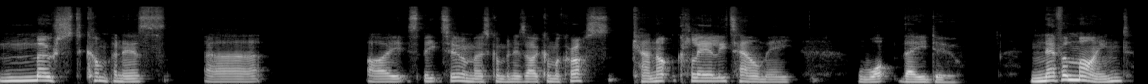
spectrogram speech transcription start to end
most companies uh, I speak to and most companies I come across cannot clearly tell me what they do. Never mind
